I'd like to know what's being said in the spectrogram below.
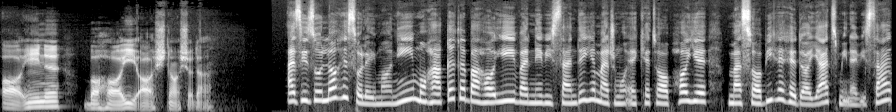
آین بهایی آشنا شدم. عزیزالله سلیمانی محقق بهایی و نویسنده مجموعه کتابهای مسابیه هدایت می نویسد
